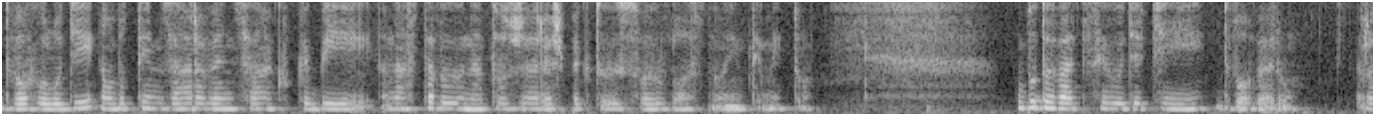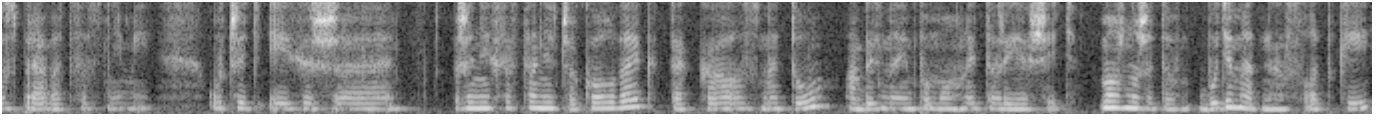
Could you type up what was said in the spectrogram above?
dvoch ľudí, alebo tým zároveň sa ako keby nastavujú na to, že rešpektujú svoju vlastnú intimitu. Budovať si u detí dôveru, rozprávať sa s nimi, učiť ich, že, že nech sa stane čokoľvek, tak e, sme tu, aby sme im pomohli to riešiť. Možno, že to bude mať následky,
